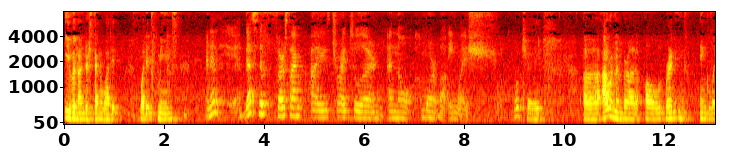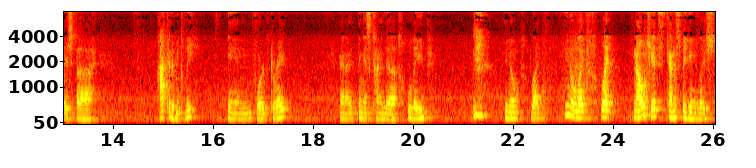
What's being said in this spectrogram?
even understand what it what it means. And then that's the first time I tried to learn and know more about English. Okay. Uh, I remember I all learned English uh, academically in fourth grade, and I think it's kind of late. you know, like you know, like like now kids can speak English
